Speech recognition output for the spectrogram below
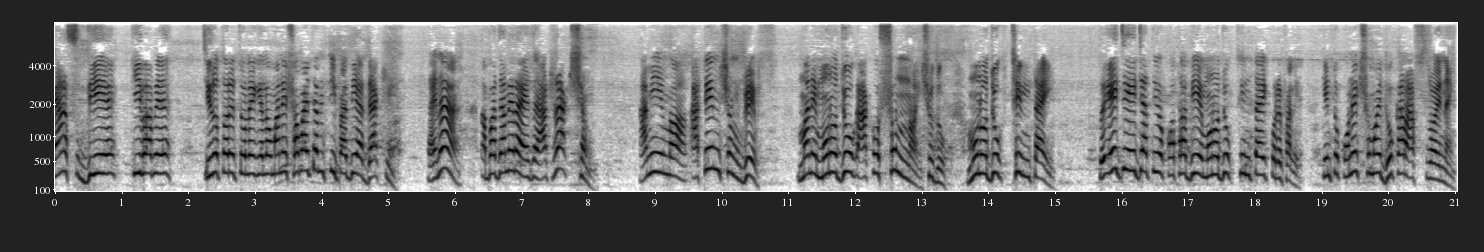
প্যাঁচ দিয়ে কীভাবে চিরতরে চলে গেল মানে সবাই যেন টিপা দিয়ে দেখে, তাই না? আবার জানেরা, এই যে অ্যাট্রাকশন আমি অ্যাটেনশন গ্রেপস মানে মনোযোগ আকর্ষণ নয় শুধু, মনোযোগ ছিনতাই। তো এই যে এই জাতীয় কথা দিয়ে মনোযোগ ছিনতাই করে ফেলে কিন্তু অনেক সময় ধোকার আশ্রয় নাই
